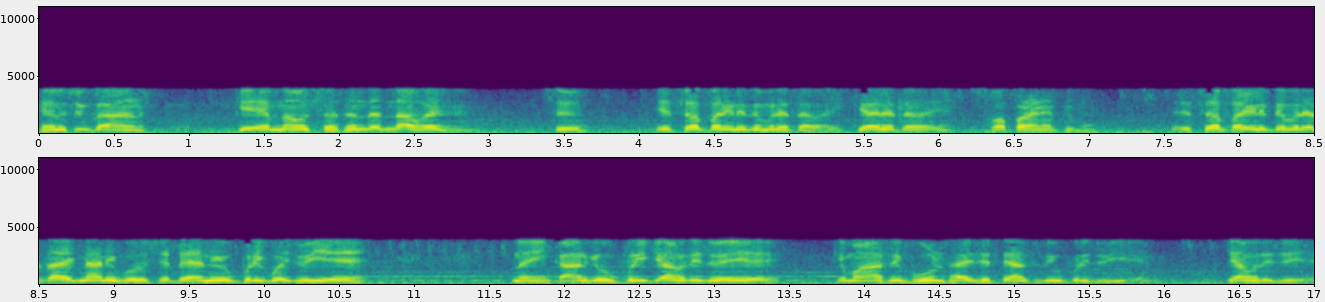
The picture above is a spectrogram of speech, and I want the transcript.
એનું શું કારણ? કે એમના સ્વસંદ જ ના હોય ને. શું? એ સ્વપરિણિતમાં રહેતા હોય. ક્યાં રહેતા હોય? સ્વપરિણતિ એ સ્વપરિણિતમાં રહેતા હોય જ્ઞાની પુરુષ. એટલે એની ઉપરી કોઈ જોઈએ નહીં. કારણ કે ઉપરી ક્યાં સુધી જોઈએ કે માણસની ભૂલ થાય છે ત્યાં સુધી ઉપરી જોઈએ. ક્યાં સુધી જોઈએ?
